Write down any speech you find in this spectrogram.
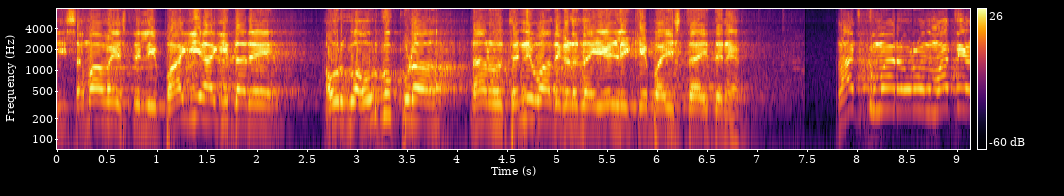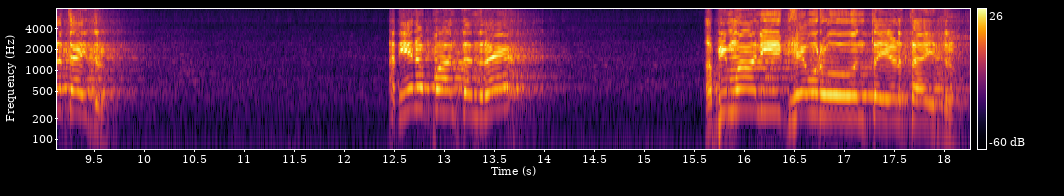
ಈ ಸಮಾವೇಶದಲ್ಲಿ ಭಾಗಿಯಾಗಿದ್ದಾರೆ. ಅವ್ರಿಗೂ ಅವ್ರಿಗೂ ಕೂಡ ನಾನು ಧನ್ಯವಾದಗಳನ್ನ ಹೇಳಲಿಕ್ಕೆ ಬಯಸ್ತಾ ಇದ್ದೇನೆ. ರಾಜ್ಕುಮಾರ್ ಅವರು ಒಂದು ಮಾತು ಹೇಳ್ತಾ ಇದ್ರು. ಅದೇನಪ್ಪ ಅಂತಂದ್ರೆ, ಅಭಿಮಾನಿ ದೇವರು ಅಂತ ಹೇಳ್ತಾ ಇದ್ರು.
